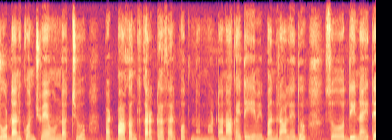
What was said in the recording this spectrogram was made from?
చూడడానికి కొంచెమే ఉండొచ్చు బట్ పాకంకి కరెక్ట్గా సరిపోతుంది అనమాట నాకైతే ఏమి ఇబ్బంది రాలేదు. సో దీన్ని అయితే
